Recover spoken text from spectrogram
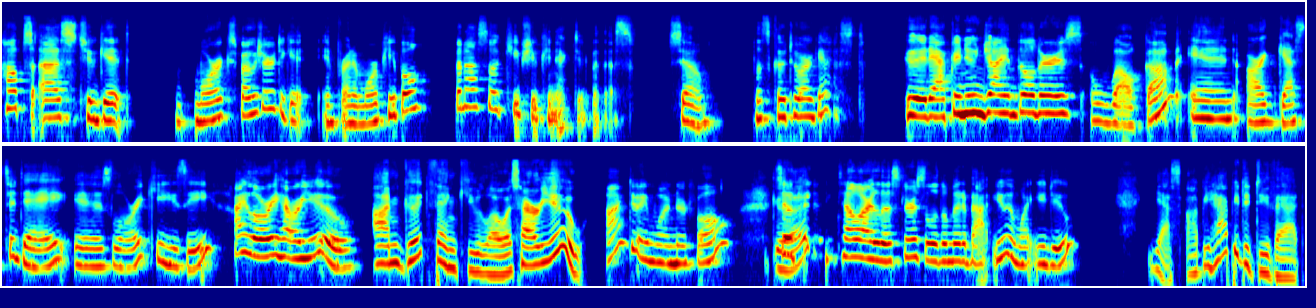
helps us to get more exposure, to get in front of more people, but also keeps you connected with us. So let's go to our guest. Good afternoon, Giant Builders. Welcome. And our guest today is Lori Keesey. Hi, Lori. How are you? I'm good. Thank you, Lois. How are you? I'm doing wonderful. Good. So, can you tell our listeners a little bit about you and what you do? Yes, I'll be happy to do that.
